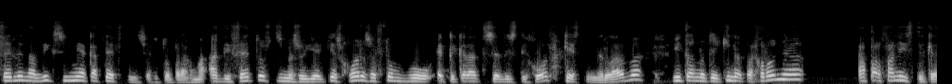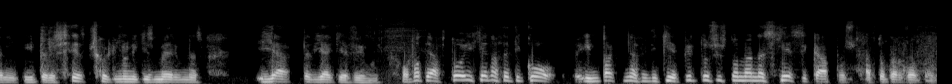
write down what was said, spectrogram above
θέλει να δείξει μια κατεύθυνση αυτό το πράγμα. Αντιθέτως, στις μεσογειακές χώρες, αυτό που επικράτησε δυστυχώς και στην Ελλάδα ήταν ότι εκείνα τα χρόνια απαρφανίστηκαν οι υπηρεσίες ψυχοκοινωνικής μέρημνας για παιδιά και εφήβους. Οπότε αυτό είχε ένα θετικό impact, μια θετική επίπτωση στο να ανασχέσει κάπως αυτό που ερχόταν.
